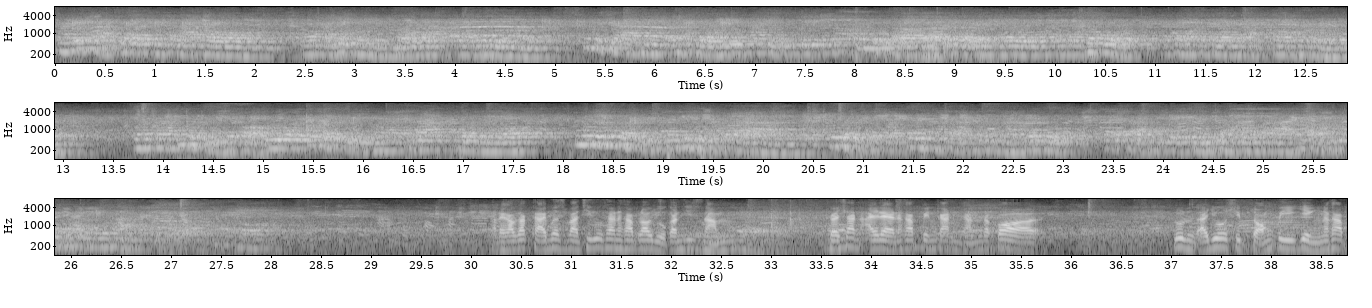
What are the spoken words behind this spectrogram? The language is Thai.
หมายเลขสามเจริญพลาทองและหมายเลขหนึ่งสรรักษ์ดำเนินผู้จัดการทีมทางโดยท่าสุริยผู้ฝึกสอนและเจริญพลคณะโทษอาจารย์แสดงจากทองเสนอกรรมการผู้ตัดสินประกอบด้วยผู้ตัดสินนายรักษ์คนเนี้ยผู้เลือกผู้ตัดสินนายที่มีการผู้ตัดสินประกอบเส้นทางการพัฒนาประโยชน์และสารเอกหรือการทำงานให้กับผู้บริหารเองค่ะ นะครับทักทายเพื่อนสมาชิกทุกท่านนะครับ เราอยู่กันที่สนามแฟชั่นไอแลนด์นะครับ เป็นการแข่งขันแล้วก็รุ่นอายุ 12 ปีหญิงนะครับ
